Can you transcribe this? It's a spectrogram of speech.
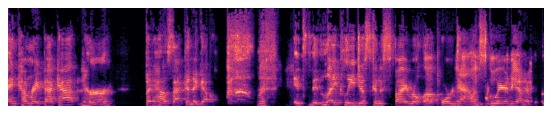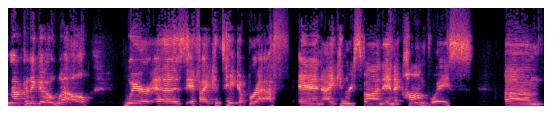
And come right back at her. But how's that going to go? Right. it's likely just going to spiral up or down, one way or the yeah. other. It's not going to go well. Whereas if I can take a breath and I can respond in a calm voice, um,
